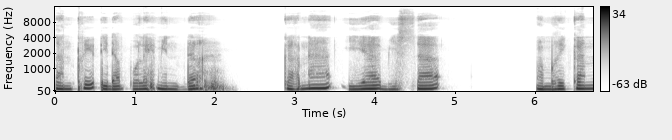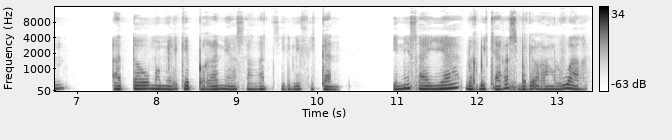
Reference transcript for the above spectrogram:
santri tidak boleh minder karena ia bisa memberikan atau memiliki peran yang sangat signifikan. Ini saya berbicara sebagai orang luar,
